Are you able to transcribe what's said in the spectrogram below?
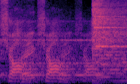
Ciao, ciao, ciao.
